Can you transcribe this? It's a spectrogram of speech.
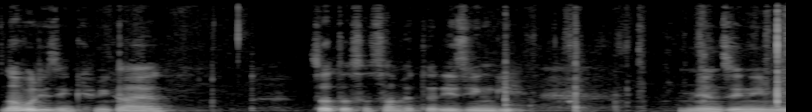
Znowu leasing, Mikael. Co to są same te leasingi? Między innymi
